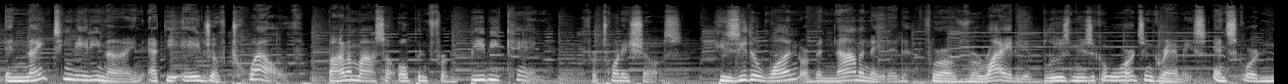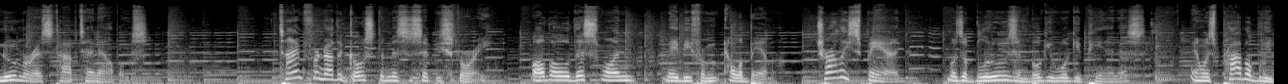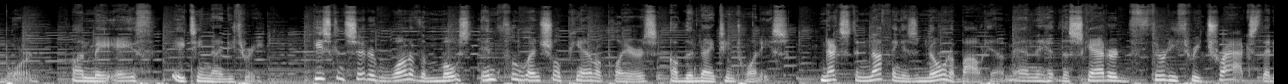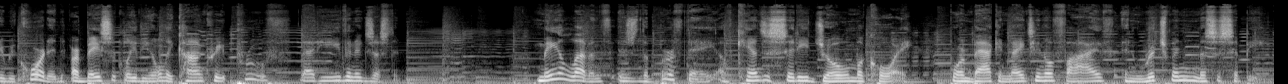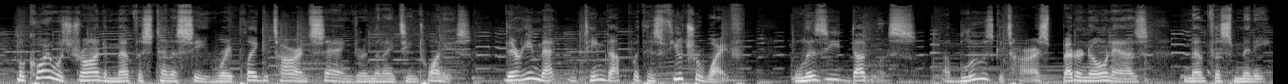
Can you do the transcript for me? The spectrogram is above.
In 1989, at the age of 12, Bonamassa opened for B.B. King for 20 shows. He's either won or been nominated for a variety of blues music awards and Grammys and scored numerous top 10 albums. Time for another Ghost of Mississippi story, although this one may be from Alabama. Charlie Spand was a blues and boogie woogie pianist and was probably born on May 8, 1893. He's considered one of the most influential piano players of the 1920s. Next to nothing is known about him, and the scattered 33 tracks that he recorded are basically the only concrete proof that he even existed. May 11th is the birthday of Kansas City Joe McCoy, born back in 1905 in Richmond, Mississippi. McCoy was drawn to Memphis, Tennessee, where he played guitar and sang during the 1920s. There he met and teamed up with his future wife, Lizzie Douglas, a blues guitarist better known as Memphis Minnie.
